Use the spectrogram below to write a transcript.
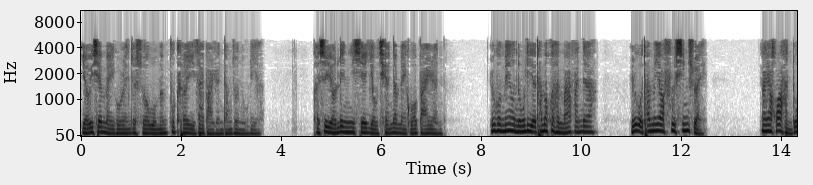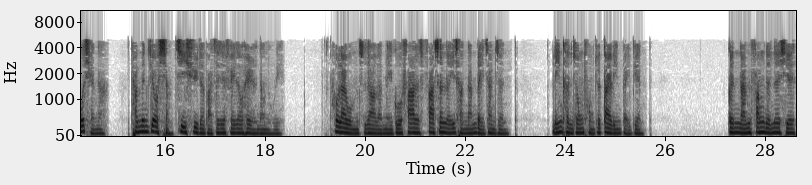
有一些美国人就说：“我们不可以再把人当作奴隶了。”可是有另一些有钱的美国白人，如果没有奴隶了，他们会很麻烦的啊！如果他们要付薪水，那要花很多钱啊！他们就想继续的把这些非洲黑人当奴隶。后来我们知道了，美国发发生了一场南北战争，林肯总统就带领北边。跟南方的那些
